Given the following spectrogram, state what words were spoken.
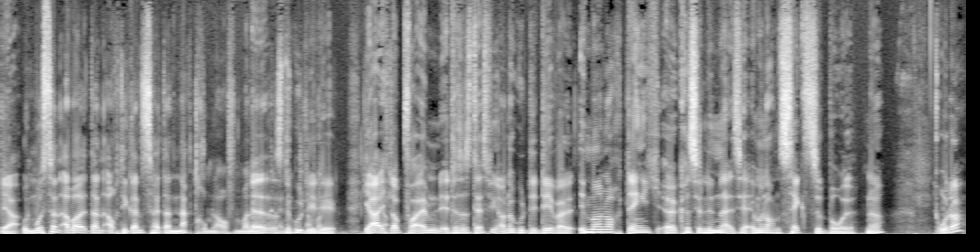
ja. Und muss dann aber dann auch die ganze Zeit dann nackt rumlaufen. Weil er Das ist eine gute Klamotten- Idee. Ja, Ja. ich glaube vor allem, das ist deswegen auch eine gute Idee, weil immer noch, denke ich, äh, Christian Lindner ist ja immer noch ein Sexsymbol, ne? Oder?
